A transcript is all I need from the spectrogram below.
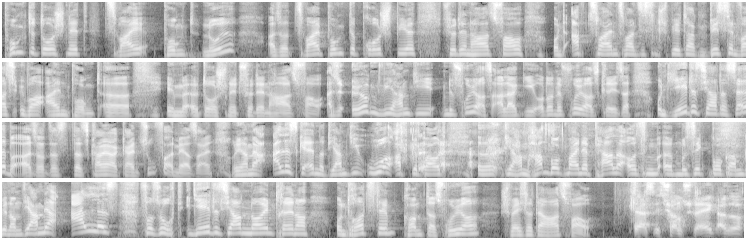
Punktedurchschnitt 2.0, also zwei Punkte pro Spiel für den HSV und ab 22. Spieltag ein bisschen was über ein Punkt äh, im äh, Durchschnitt für den HSV. Also irgendwie haben die eine Frühjahrsallergie oder eine Frühjahrskrise und jedes Jahr dasselbe. Also das, das kann ja kein Zufall mehr sein. Und die haben ja alles geändert. Die haben die Uhr abgebaut. äh, die haben Hamburg meine Perle alle aus dem äh, Musikprogramm genommen. Die haben ja alles versucht, jedes Jahr einen neuen Trainer und trotzdem kommt das Frühjahr, schwächelt der HSV. Das ist schon schräg. Also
